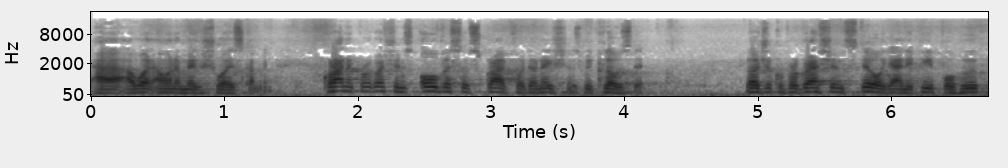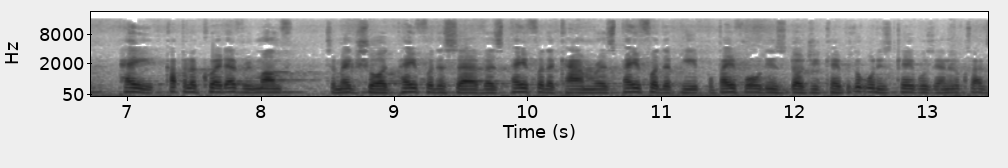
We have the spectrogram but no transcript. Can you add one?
Uh, I, want, I want to make sure it's coming. Quranic progression is oversubscribed for donations. We closed it. Logical progression, still, yani people who pay a couple of quid every month to make sure, pay for the servers, pay for the cameras, pay for the people, pay for all these dodgy cables. Look all these cables, and it looks like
